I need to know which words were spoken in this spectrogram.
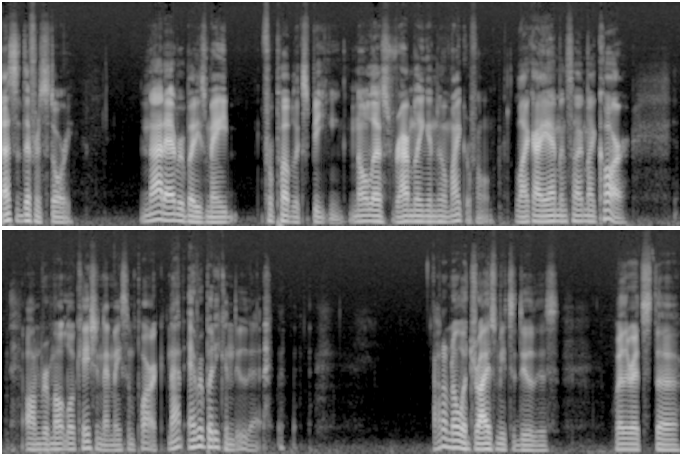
that's a different story. Not everybody's made for public speaking, no less rambling into a microphone, like I am inside my car on remote location at Mason Park. Not everybody can do that. I don't know what drives me to do this. Whether it's the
